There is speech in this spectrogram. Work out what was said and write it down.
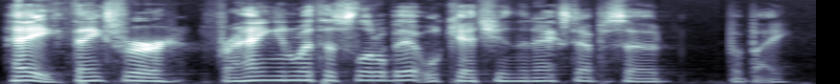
Hey, thanks for, for hanging with us a little bit. We'll catch you in the next episode. Bye bye.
